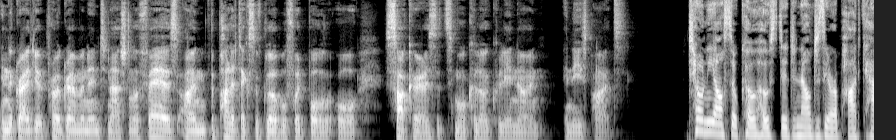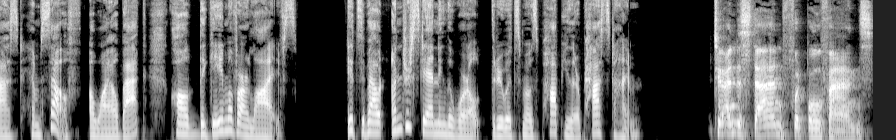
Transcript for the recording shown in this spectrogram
in the graduate program in international affairs on the politics of global football or soccer, as it's more colloquially known in these parts. Tony also co hosted an Al Jazeera podcast himself a while back called The Game of Our Lives. It's about understanding the world through its most popular pastime. To understand football fans,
